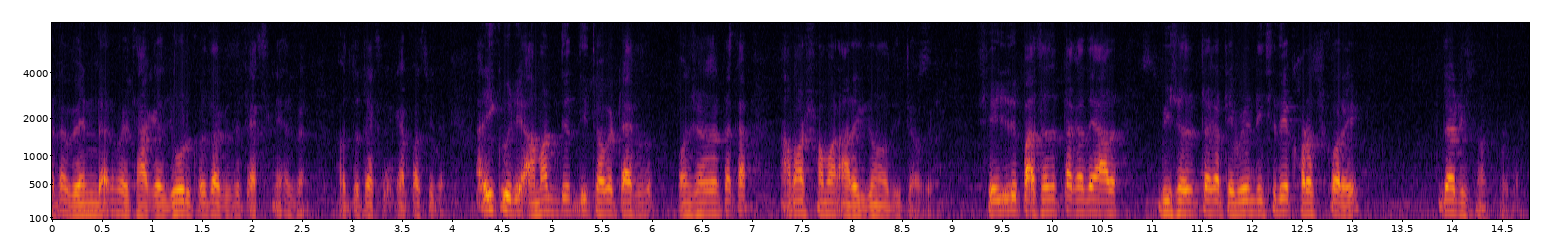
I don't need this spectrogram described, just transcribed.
একটা ভেন্ডার ভাই থাকে জোর করে তার কাছে ট্যাক্স নিয়ে আসবেন। হয়তো ট্যাক্স ক্যাপাসিটি আর ইকুইটি আমার দিতে হবে ট্যাক্স পঞ্চাশ হাজার টাকা, আমার সমান আরেকজনও দিতে হবে। সেই যদি পাঁচ হাজার টাকা দেয় আর বিশ হাজার টাকা টেবিলের নিচে দিয়ে খরচ করে দ্যাট ইজ নট প্রবলেম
